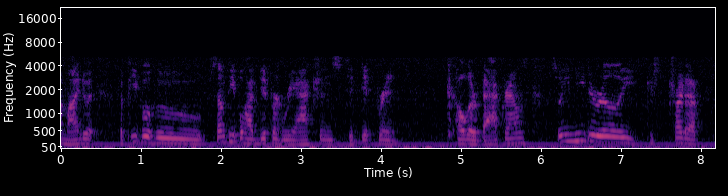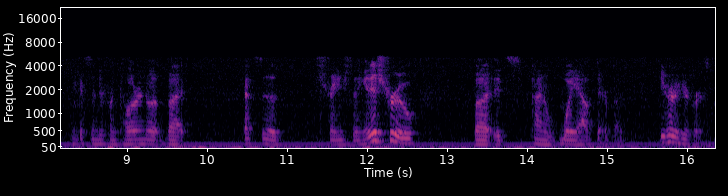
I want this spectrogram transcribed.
a mind to it. But people who, some people have different reactions to different color backgrounds. So you need to really just try to get some different color into it. But that's a strange thing. It is true, but it's kind of way out there. But you heard it here first.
